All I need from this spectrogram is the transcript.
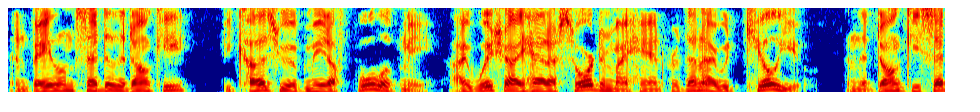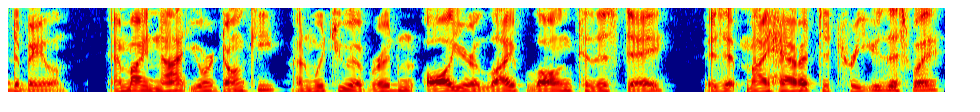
And Balaam said to the donkey, Because you have made a fool of me. I wish I had a sword in my hand, for then I would kill you. And the donkey said to Balaam, Am I not your donkey, on which you have ridden all your life long to this day? Is it my habit to treat you this way?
